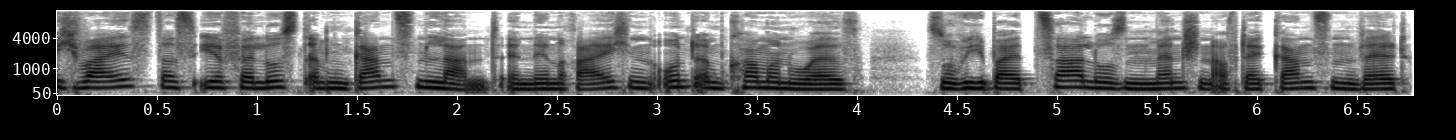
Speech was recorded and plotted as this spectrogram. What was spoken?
Ich weiß, dass Ihr Verlust im ganzen Land, in den Reichen und im Commonwealth sowie bei zahllosen Menschen auf der ganzen Welt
